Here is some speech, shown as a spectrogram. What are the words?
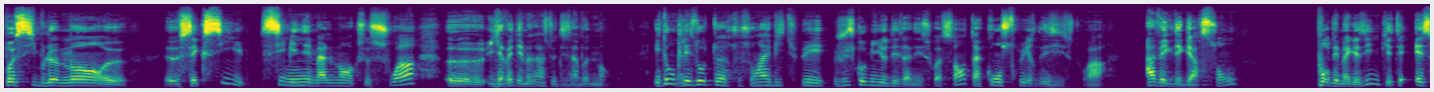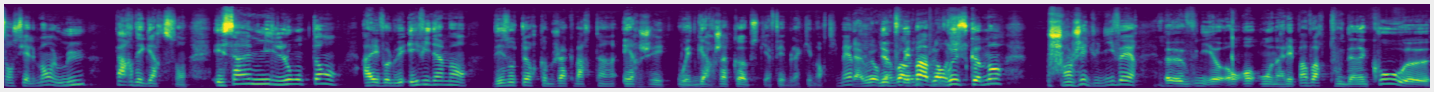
possiblement... Euh, euh, sexy, si minimalement que ce soit, il y avait des menaces de désabonnement. Et donc les auteurs se sont habitués jusqu'au milieu des années 60 à construire des histoires avec des garçons pour des magazines qui étaient essentiellement lus par des garçons. Et ça a mis longtemps à évoluer. Évidemment, des auteurs comme Jacques Martin, Hergé ou Edgar Jacobs, qui a fait Black et Mortimer, bah ne pouvaient pas brusquement changer d'univers. Euh, on n'allait pas voir tout d'un coup euh,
